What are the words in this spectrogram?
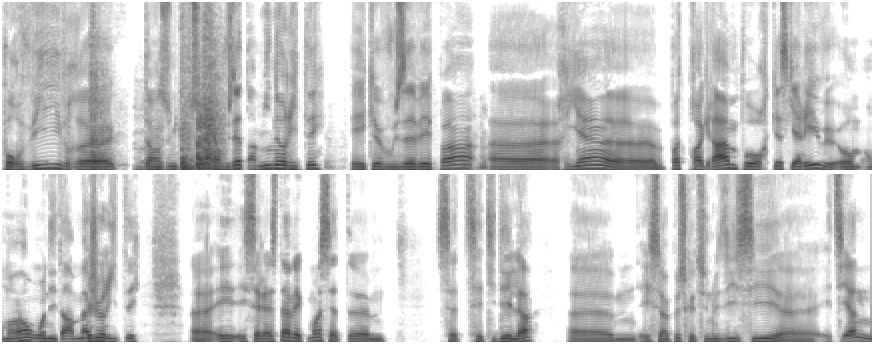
pour vivre dans une culture quand vous êtes en minorité et que vous n'avez pas rien, pas de programme pour qu'est-ce qui arrive au, moment où on est en majorité. et, c'est resté avec moi cette, cette, cette idée-là et c'est un peu ce que tu nous dis ici, Étienne.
